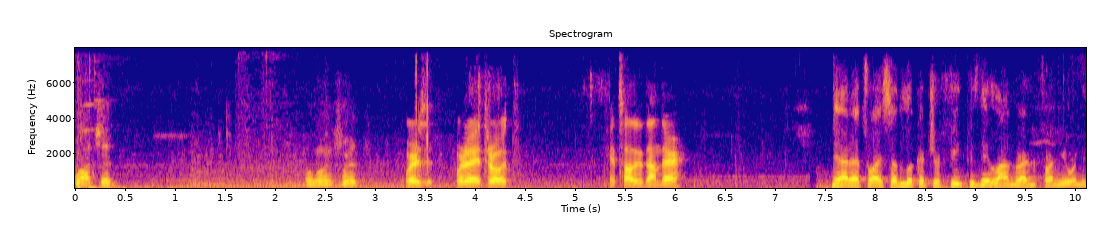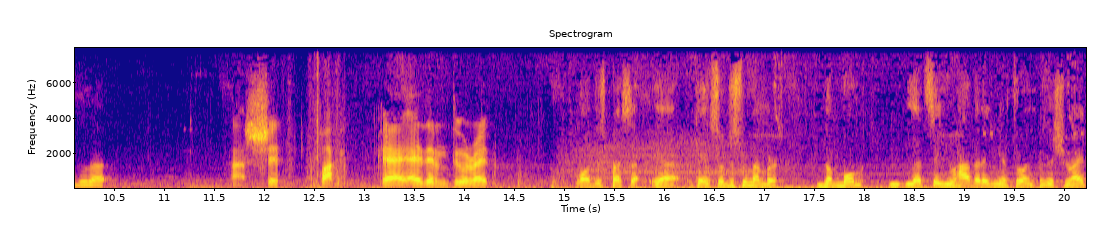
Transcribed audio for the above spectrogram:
Watch it. I'm going for it. where is it? Where did I throw it? It's all the way down there. Yeah, that's why I said look at your feet because they land right in front of you when you do that. Ah shit. Fuck. Okay, I, I didn't do it right. Well, just press that. Yeah. Okay. So just remember, the moment, let's say you have it in your throwing position, right?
